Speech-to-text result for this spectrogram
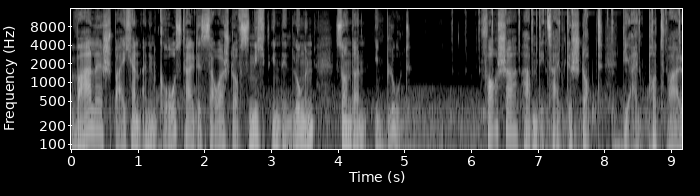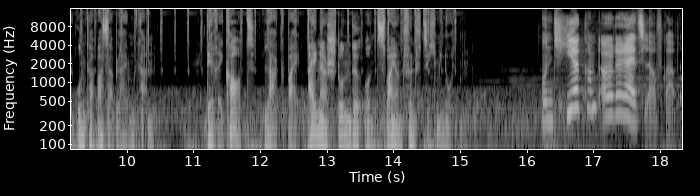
Wale speichern einen Großteil des Sauerstoffs nicht in den Lungen, sondern im Blut. Forscher haben die Zeit gestoppt, die ein Pottwal unter Wasser bleiben kann. Der Rekord lag bei einer Stunde und 52 Minuten. Und hier kommt eure Rätselaufgabe.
